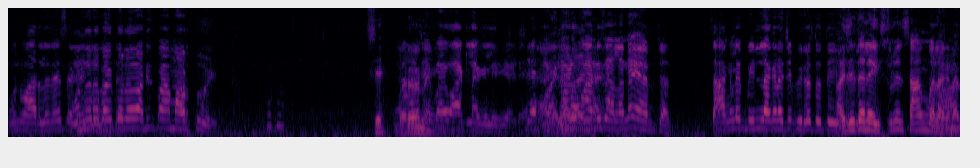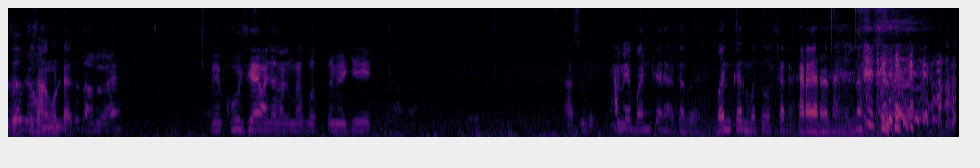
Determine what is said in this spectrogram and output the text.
कोण वारलं नाही सगळे होणाऱ्या बायकोला आधीच पाय मारतोय. बरोबर नाही. वाट लागले. हळूहळू माणूस आला नाही आमच्यात. चांगले बिन लागण्याचे फिरत होते. अजय त्याला एक्सपिरियन्स सांग मला लग्नाचा. तू सांगून टाक. चालू आहे. मी खुश आहे माझ्या लग्नात मस्तपैकी. असू दे. थांबे बंद कर आता. बंद कर मग तो सगळं खरा खरा सांगेल ना.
